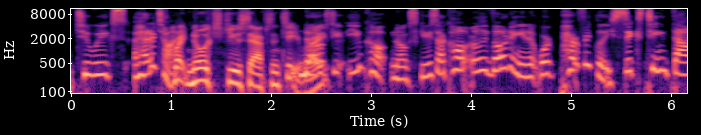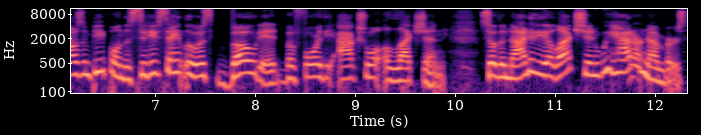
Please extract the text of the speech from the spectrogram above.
2 weeks ahead of time. Right, no excuse absentee, No, right? excuse, you call no excuse. I called early voting, and it worked perfectly. Sixteen thousand people in the city of St. Louis voted before the actual election. So the night of the election, we had our numbers.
